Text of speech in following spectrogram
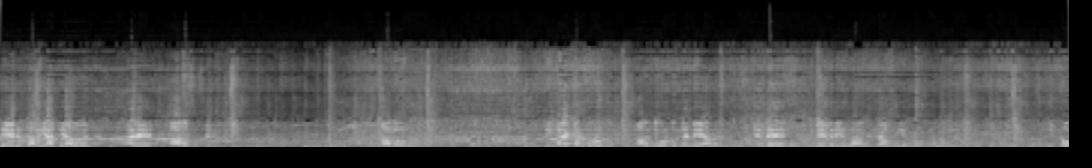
നേരിട്ടറിയാത്തയാളുമല്ല. ആരെ? ആർ എസ് എസ് അതും നിങ്ങളെ കണ്ടുകൊണ്ടും അറിഞ്ഞുകൊണ്ടും തന്നെയാണ് എന്റെ ഇതേവരെയുള്ള രാഷ്ട്രീയ പ്രവർത്തനം നടത്തുന്നത് ഇപ്പോ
